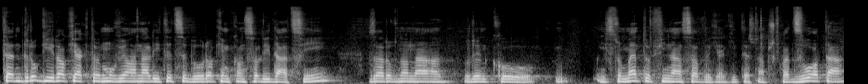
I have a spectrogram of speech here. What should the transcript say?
Ten drugi rok, jak to mówią analitycy, był rokiem konsolidacji, zarówno na rynku instrumentów finansowych, jak i też na przykład złota.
